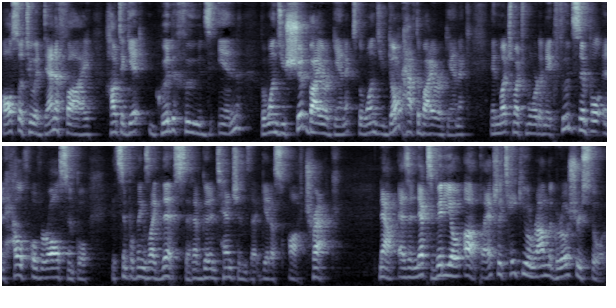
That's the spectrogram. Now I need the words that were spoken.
also to identify how to get good foods in, the ones you should buy organics, the ones you don't have to buy organic, and much, much more to make food simple and health overall simple. It's simple things like this that have good intentions that get us off track. Now, as a next video up, I actually take you around the grocery store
